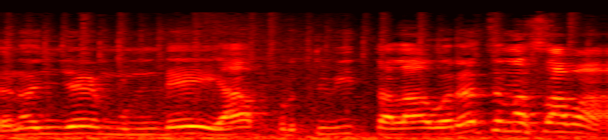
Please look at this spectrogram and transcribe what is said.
धनंजय मुंडे या पृथ्वी तलावरच नसावा.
